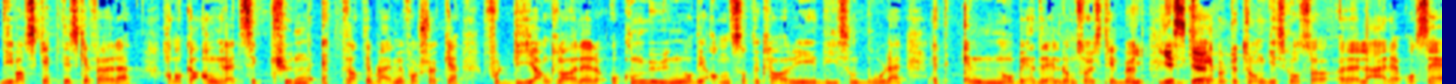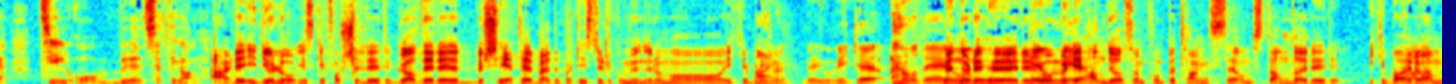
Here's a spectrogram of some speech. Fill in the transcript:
de var skeptiske føre. Han har ikke angra et sekund etter at de ble med i forsøket, fordi han klarer, og kommunen og de ansatte klarer å gi de som bor der, et enda bedre eldreomsorgstilbud. Giske. Det burde Trond Giske også eh, lære å se til å sette i gang. Er det ideologiske forskjeller? Ga dere beskjed til Arbeiderpartistyrte kommuner om å ikke bli med? Nei, det gjorde vi ikke. Og det er Men når du hører det er jo Håber, det handler jo også om kompetanse, om standarder, ikke bare Ja om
